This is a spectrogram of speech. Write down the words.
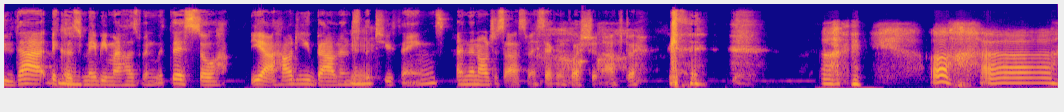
do that because maybe my husband with this." So yeah, how do you balance the two things? And then I'll just ask my second question after. Uh, oh, uh,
